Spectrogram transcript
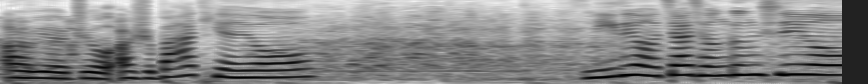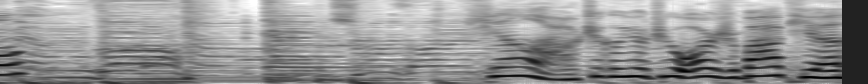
二月只有二十八天哟。你一定要加强更新哦。天啊，这个月只有二十八天。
